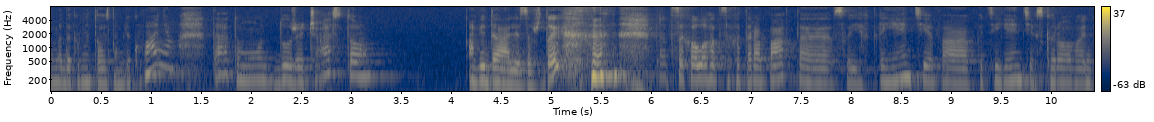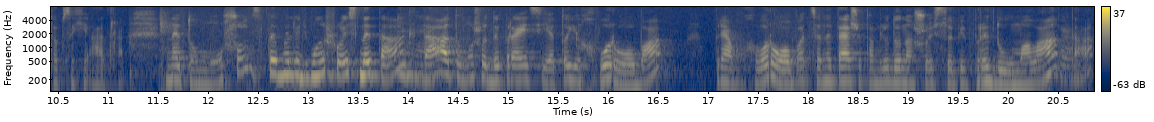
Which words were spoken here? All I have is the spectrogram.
медикаментозним лікуванням, та, тому дуже часто, а в ідеалі завжди, психолога, психотерапевта своїх клієнтів, пацієнтів скеровують до психіатра. Не тому, що з тими людьми щось не так, та, а тому що депресія то є хвороба. Прям хвороба. Це не те, що там людина щось собі придумала. Так. Та?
